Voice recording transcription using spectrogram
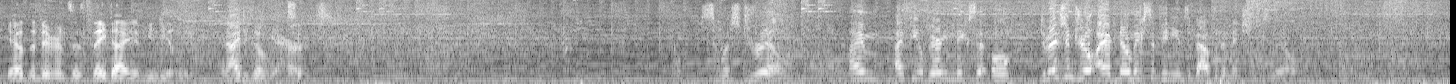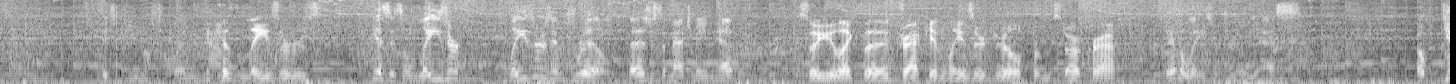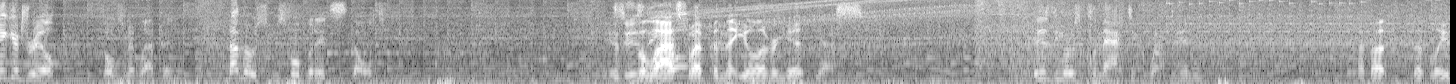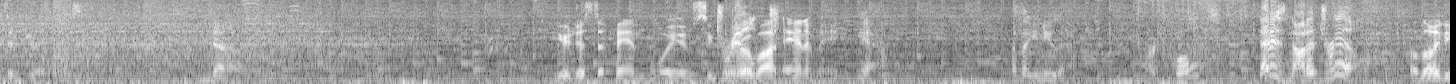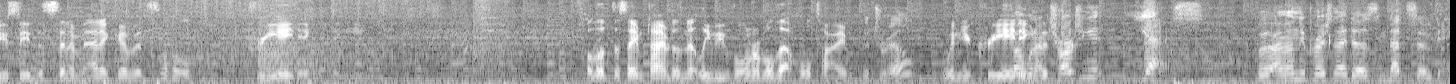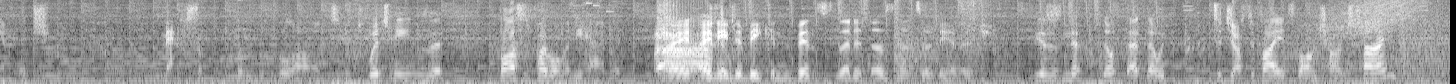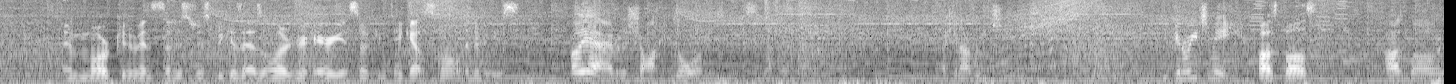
Yeah, the difference is they died immediately. And I didn't don't. get hurt. Oh, so much drill. I'm. I feel very mixed. Oh, dimension drill. I have no mixed opinions about the dimension drill. It's beautiful and Because lasers. yes, it's a laser, lasers and drill. That is just a match made in heaven. So you like the Drakken laser drill from StarCraft? They have a laser drill, yes. Oh, Giga Drill, the ultimate weapon. Not the most useful, but it's the ultimate. It's is the last ultimate. weapon that you'll ever get. Yes. It is the most climactic weapon. I thought that laser drill was. You're just a fanboy of Super Drilled. Robot anime. Yeah. I thought you knew that. Arc bolt? That is not a drill. Although I do see the cinematic of its little creating thingy. Although at the same time, doesn't it leave you vulnerable that whole time The drill? when you're Oh, creating when the? I'm charging it? Yes. But I'm on the impression that does nutso damage. Maximum Which means that bosses probably won't let me have it. I, I need to be convinced that it does not so damage. Because there's no, no that, that would, to justify its long charge time, I'm more convinced that it's just because it has a larger area so it can take out small enemies. Oh yeah, I have a shock door. in this level. I cannot reach you. You can reach me. Pause balls. Pause balls.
